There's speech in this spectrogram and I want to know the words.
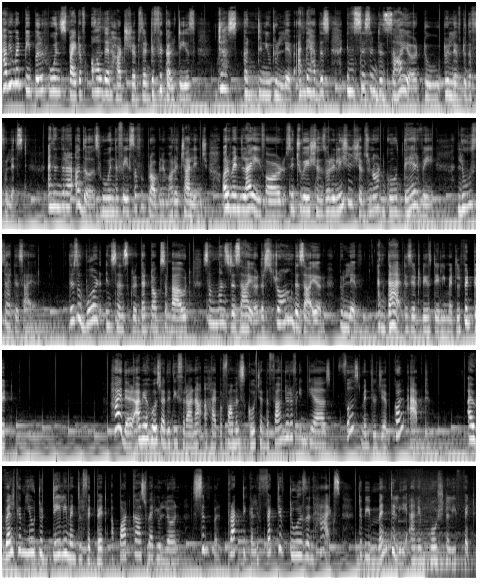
Have you met people who, in spite of all their hardships, their difficulties, just continue to live and they have this incessant desire to, to live to the fullest? And then there are others who, in the face of a problem or a challenge, or when life or situations or relationships do not go their way, lose that desire. There's a word in Sanskrit that talks about someone's desire, the strong desire to live. And that is your today's daily mental Fitbit. Hi there, I'm your host Aditi Surana, a high performance coach and the founder of India's first mental gym called APT. I welcome you to Daily Mental Fitbit, a podcast where you learn simple, practical, effective tools and hacks to be mentally and emotionally fit.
